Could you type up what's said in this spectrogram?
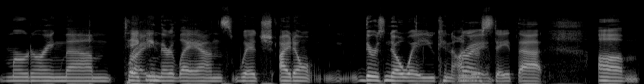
murdering them, taking Right. their lands, which I don't there's no way you can Right. understate that. Um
